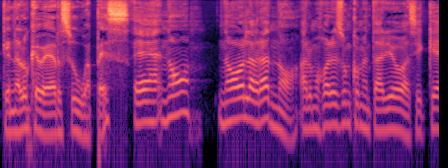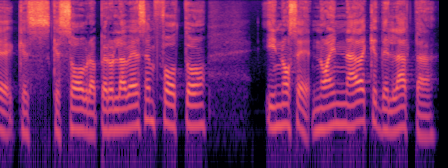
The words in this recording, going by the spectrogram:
¿Tiene algo que ver su guapés? Eh, no, no, la verdad no. A lo mejor es un comentario así que, que, sobra, pero la ves en foto y no sé, no hay nada que delata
